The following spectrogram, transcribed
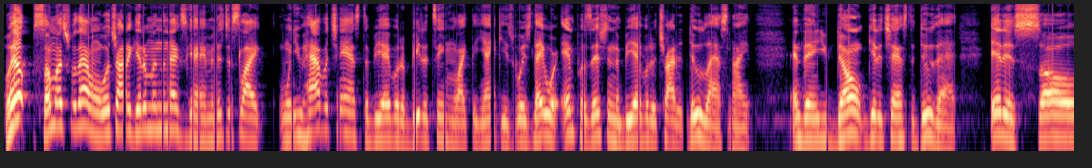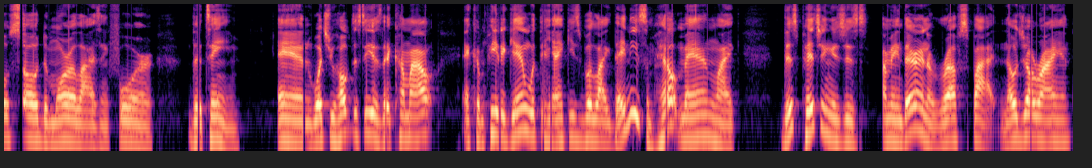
well, so much for that one. We'll try to get them in the next game. And it's just like, when you have a chance to be able to beat a team like the Yankees, which they were in position to be able to try to do last night, and then you don't get a chance to do that, it is so so demoralizing for the team. And what you hope to see is they come out and compete again with the Yankees, but like they need some help, man. Like this pitching is just I mean, they're in a rough spot. No Joe Ryan.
